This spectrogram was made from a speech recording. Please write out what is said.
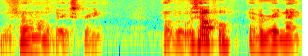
on the phone on the big screen. Hope it was helpful. Have a great night.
